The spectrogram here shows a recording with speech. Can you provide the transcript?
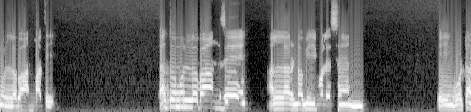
মূল্যবান মাটি, এত মূল্যবান যে আল্লাহর নবী বলেছেন, এই গোটা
